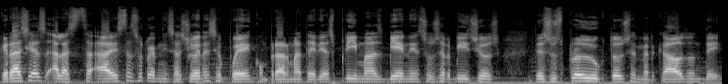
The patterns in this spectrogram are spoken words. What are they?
Gracias a, estas organizaciones se pueden comprar materias primas, bienes o servicios de sus productos en mercados donde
